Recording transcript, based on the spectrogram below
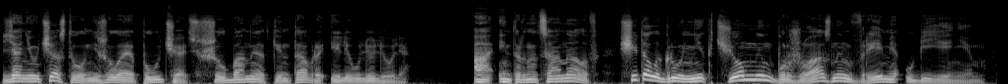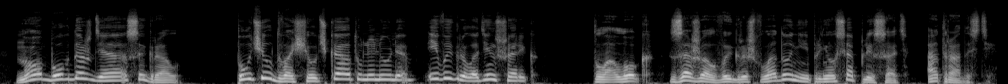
Я не участвовал, не желая получать шелбаны от кентавра или улюлюля а интернационалов считал игру никчемным буржуазным времяубиением. Но бог дождя сыграл. Получил два щелчка от Улюлюля и выиграл один шарик. Тлалок зажал выигрыш в ладони и принялся плясать от радости.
